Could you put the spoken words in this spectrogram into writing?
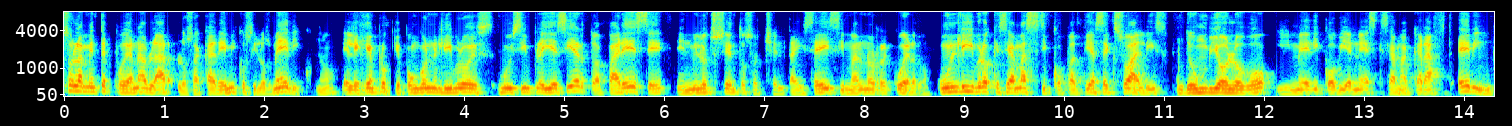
solamente podían hablar los académicos y los médicos, ¿no? El ejemplo que pongo en el libro es muy simple y es cierto. Aparece en 1886, si mal no recuerdo, un libro que se llama Psicopatía Sexualis de un biólogo y médico vienés que se llama Kraft Ebing.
